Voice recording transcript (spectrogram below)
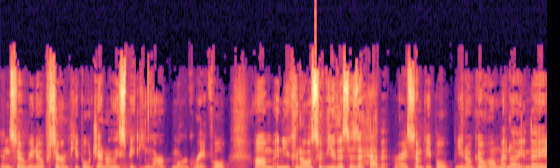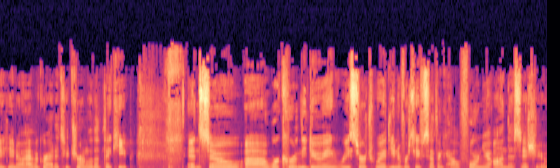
And so we know certain people, generally speaking, are more grateful. Um, and you can also view this as a habit, right? Some people, you know, go home at night and they, you know, have a gratitude journal that they keep. And so, uh, we're currently doing research with University of Southern California on this issue.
